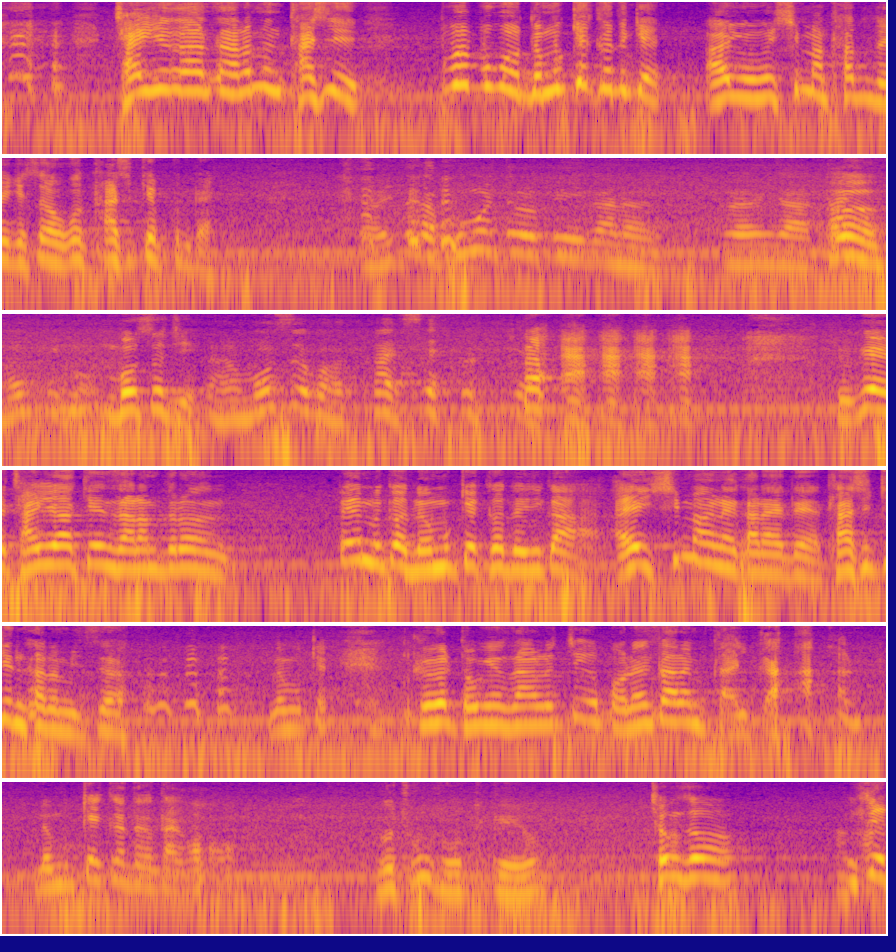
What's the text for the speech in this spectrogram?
자기가 한 사람은 다시 뽑아보고 너무 깨끗하게. 아이고 이거 10만 타도 되겠어. 하고 다시 깨뿐데. 어, 이따가 구멍을 뚫을 끼니까는 어, 이제 다시 어, 못 끼고 못 쓰지 어, 못 쓰고 다시 그게 자기가 낀 사람들은 빼니까 너무 깨끗하니까 에이 10만에 갈아야 돼 다시 낀 사람 있어 너무 깨 그걸 동영상으로 찍어 보낸 사람 있다니까 너무 깨끗하다고 이거 청소 어떻게 해요? 청소 이제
